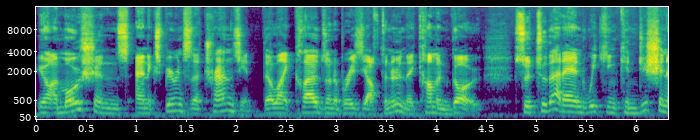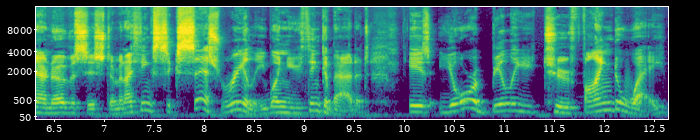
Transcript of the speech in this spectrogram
you know, emotions and experiences are transient. They're like clouds on a breezy afternoon. They come and go. So, to that end, we can condition our nervous system. And I think success, really, when you think about it, is your ability to find a way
